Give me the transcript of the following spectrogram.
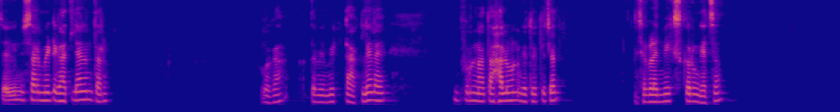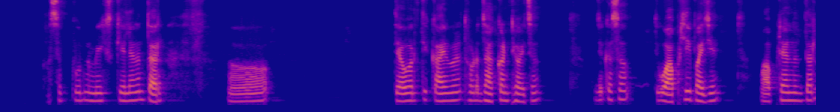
चवीनुसार मीठ घातल्यानंतर बघा आता मी मीठ टाकलेलं आहे. पूर्ण आता हलवून घेतो त्याच्यात. सगळं मिक्स करून घ्यायचं. असं पूर्ण मिक्स केल्यानंतर त्यावरती काही वेळ थोडं झाकण ठेवायचं. म्हणजे कसं ती वाफली पाहिजे. वाफल्यानंतर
